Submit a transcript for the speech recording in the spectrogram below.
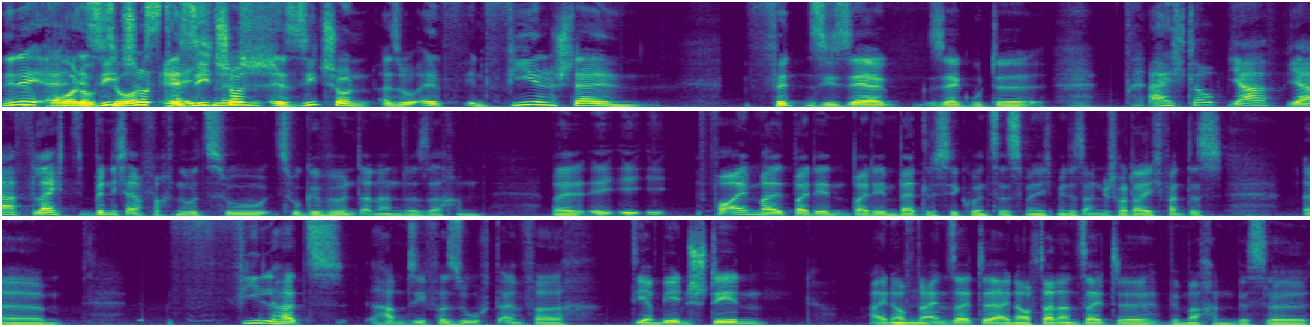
Nee, nee, er sieht schon, er sieht schon, er sieht schon, also äh, in vielen Stellen finden sie sehr, sehr gute. Ah, ich glaube, ja, ja, vielleicht bin ich einfach nur zu, zu gewöhnt an andere Sachen. Weil ich, ich, vor allem halt bei den, bei den Battle Sequences, wenn ich mir das angeschaut habe, ich fand das ähm, viel hat, haben sie versucht, einfach, die Armeen stehen, einer mhm. auf der einen Seite, einer auf der anderen Seite, wir machen ein bisschen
